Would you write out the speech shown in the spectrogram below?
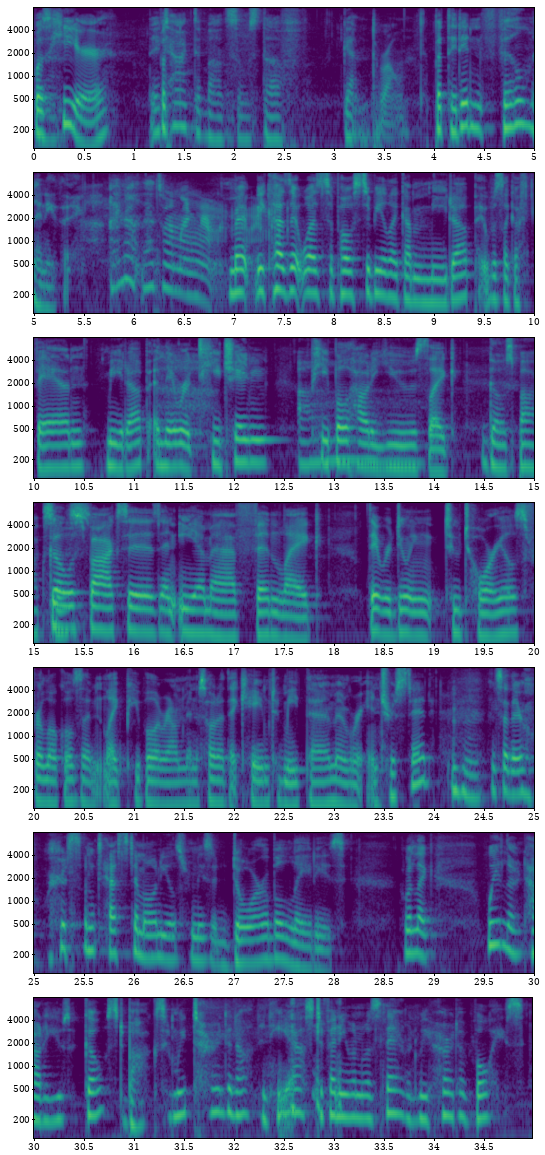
was here, They talked about some stuff getting thrown. but they didn't film anything. I know. That's what I'm like. But because it was supposed to be like a meetup, it was like a fan meetup, and they were teaching people how to use oh. like Ghost boxes. ghost boxes and EMF and like they were doing tutorials for locals and like people around Minnesota that came to meet them and were interested. Mm-hmm. And so there were some testimonials from these adorable ladies who were like, We learned how to use a ghost box and we turned it on and he asked if anyone was there and we heard a voice.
